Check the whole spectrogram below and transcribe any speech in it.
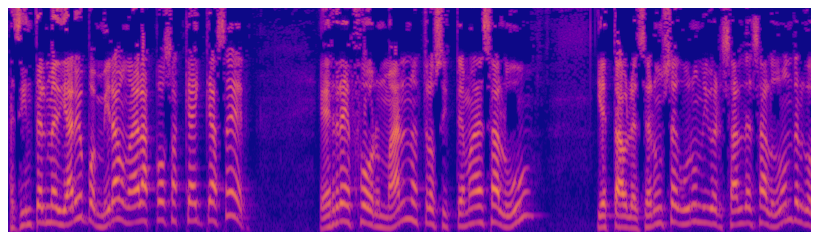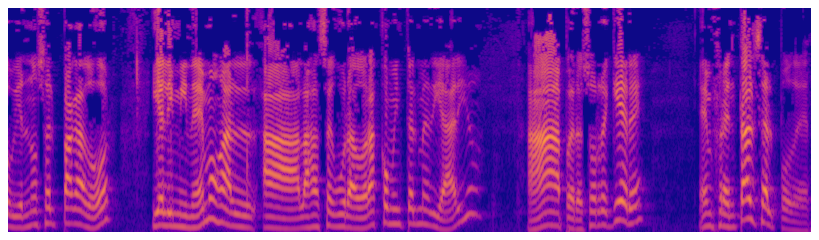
ese intermediario, pues mira, una de las cosas que hay que hacer es reformar nuestro sistema de salud y establecer un seguro universal de salud donde el gobierno sea el pagador y eliminemos a las aseguradoras como intermediarios. Ah, pero eso requiere enfrentarse al poder.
